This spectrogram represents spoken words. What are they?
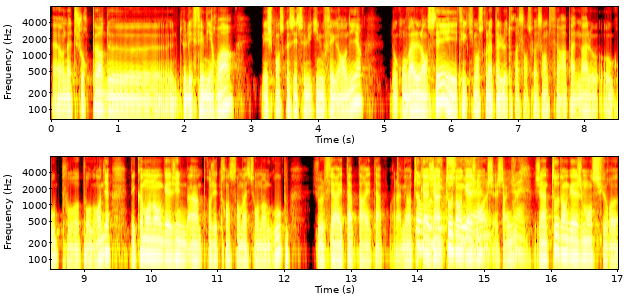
on a toujours peur de, de l'effet miroir, mais je pense que c'est celui qui nous fait grandir. Donc on va le lancer et effectivement ce qu'on appelle le 360 fera pas de mal au, au groupe pour pour grandir. Mais comme on a engagé un projet de transformation dans le groupe, je veux le faire étape par étape. Voilà. Mais en tout Dans cas, j'ai un taux d'engagement. euh, ouais. J'ai un taux d'engagement sur euh,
